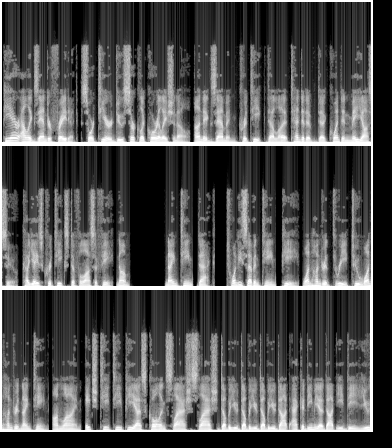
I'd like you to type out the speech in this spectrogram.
Pierre-Alexandre Fradet, Sortir du cercle corrélationnel, un examen critique de la tentative de Quentin Meillassoux, Cahiers critiques de philosophie, num. 19, dec. 2017, P 103 to 119 online, https www.academia.edu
